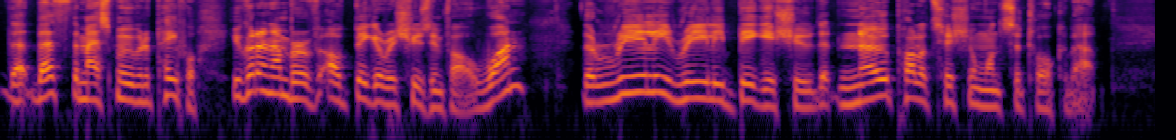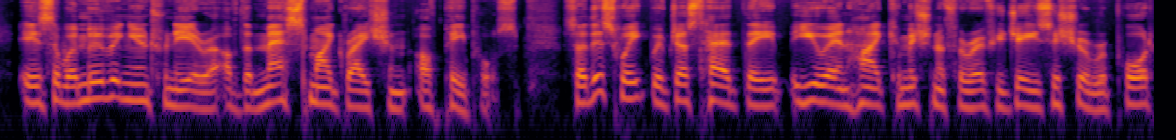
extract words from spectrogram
That, that's the mass movement of people. You've got a number of, of bigger issues involved. One, the really, really big issue that no politician wants to talk about is that we're moving into an era of the mass migration of peoples. So this week we've just had the UN High Commissioner for Refugees issue a report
